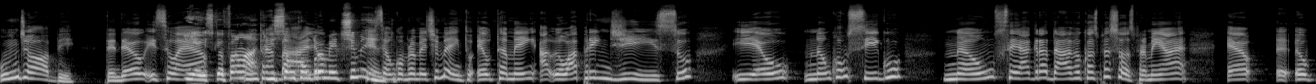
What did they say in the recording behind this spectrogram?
um job. Entendeu? Isso é. E é isso que eu falar. um isso é um trabalho, comprometimento. Isso é um comprometimento. Eu também, eu aprendi isso e eu não consigo não ser agradável com as pessoas. Pra mim, é, é- eu,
